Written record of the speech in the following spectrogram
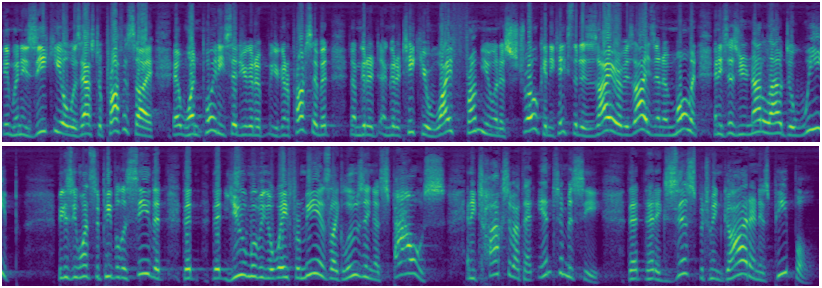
when Ezekiel was asked to prophesy at one point, he said, You're going you're to prophesy, but I'm going to I'm to take your wife from you in a stroke. And He takes the desire of His eyes in a moment, and He says, You're not allowed to weep because he wants the people to see that, that, that you moving away from me is like losing a spouse. And he talks about that intimacy that, that exists between God and his people.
